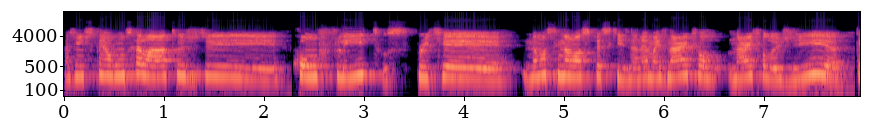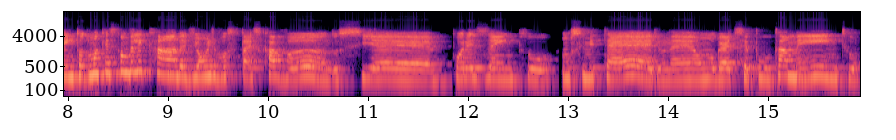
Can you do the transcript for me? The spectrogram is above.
A gente tem alguns relatos de conflitos, porque, não assim na nossa pesquisa, né, mas na, arqueo na arqueologia tem toda uma questão delicada de onde você está escavando, se é, por exemplo, um cemitério, né, um lugar de sepultamento,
